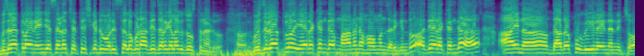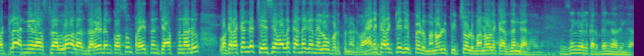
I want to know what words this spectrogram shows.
గుజరాత్లో ఆయన ఏం చేశాడో ఛత్తీస్గఢ్ ఒరిస్సాలో కూడా అదే జరిగేలాగా చూస్తున్నాడు. గుజరాత్లో ఏ రకంగా మానన హోమం జరిగిందో అదే రకంగా ఆయన దాదాపు వీలైనన్ని చోట్ల అన్ని రాష్ట్రాల్లో అలా జరగడం కోసం ప్రయత్నం చేస్తున్నాడు. ఒక రకంగా చేసే వాళ్ళకి అండగా నిలవబడుతున్నాడు. ఆయన కరెక్టే చెప్పాడు. మనోళ్ళు పిచ్చోళ్ళు మనోళ్ళకి అర్థం కాల. నిజంగా వీళ్ళకి అర్థం కాదు ఇంకా.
